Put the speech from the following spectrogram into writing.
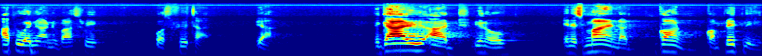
happy wedding anniversary, was futile. Yeah. The guy had, you know, in his mind had gone completely.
